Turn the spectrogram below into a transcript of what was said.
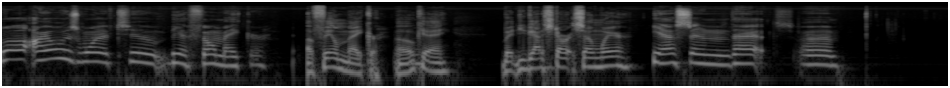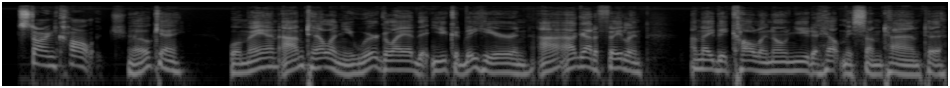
Well, I always wanted to be a filmmaker. a filmmaker. Okay, but you got to start somewhere. Yes, and that's um, starting college. Okay. Well, man, I'm telling you, we're glad that you could be here, and I, I got a feeling I may be calling on you to help me sometime. To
